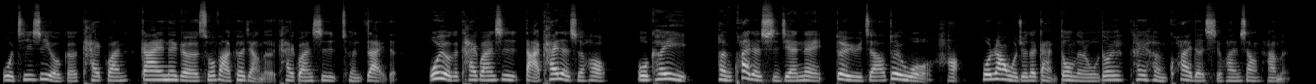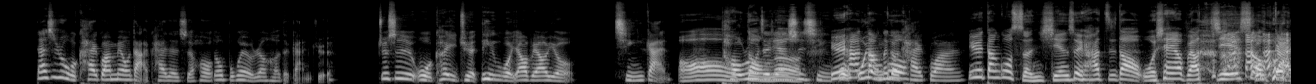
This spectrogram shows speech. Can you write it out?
我其实是有个开关。刚才那个索法克讲的开关是存在的，我有个开关是打开的时候，我可以。很快的时间内，对于只要对我好或让我觉得感动的人，我都可以很快的喜欢上他们。但是如果开关没有打开的时候，都不会有任何的感觉。就是我可以决定我要不要有情感哦，投入这件事情，因为他我有那个开关，因为当过神仙，所以他知道我现在要不要接受 感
